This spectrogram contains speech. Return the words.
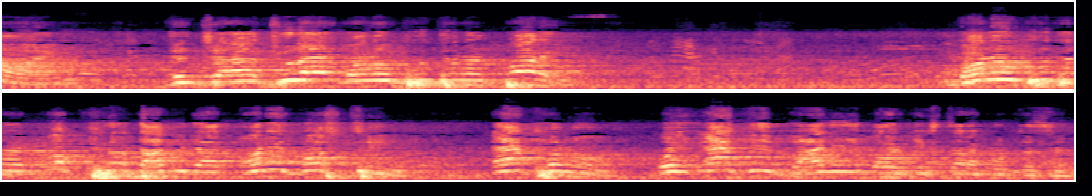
নয় যে যারা জুলাই গণঅভ্যুত্থানের পরে গণঅভ্যুত্থানের পক্ষেও দাবিদার, অনেক গোষ্ঠী এখনও ওই একই বাইনারি পলিটিক্স তারা করতেছেন।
